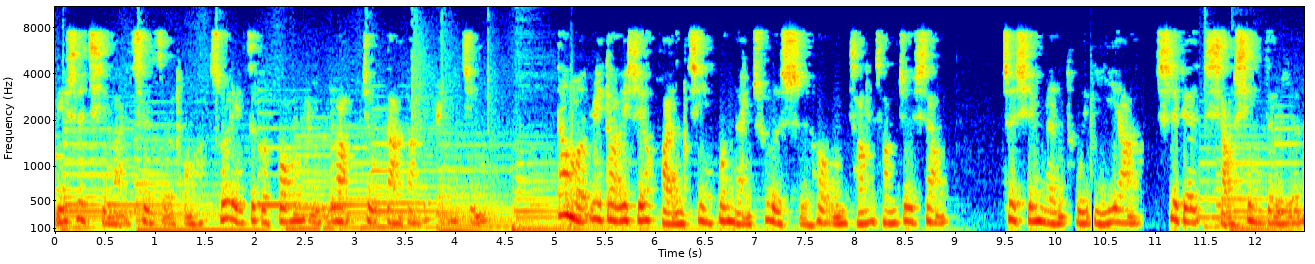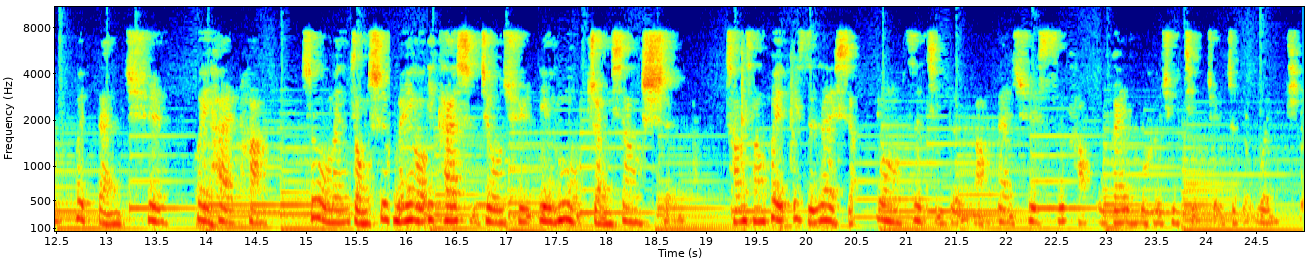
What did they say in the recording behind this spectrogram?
于是起来斥责风，所以这个风与浪就大大的平静。当我们遇到一些环境或难处的时候，我们常常就像。这些门徒一样是个小性的人，会胆怯，会害怕，所以我们总是没有一开始就去眼目转向神，常常会一直在想，用自己的脑袋去思考我该如何去解决这个问题。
